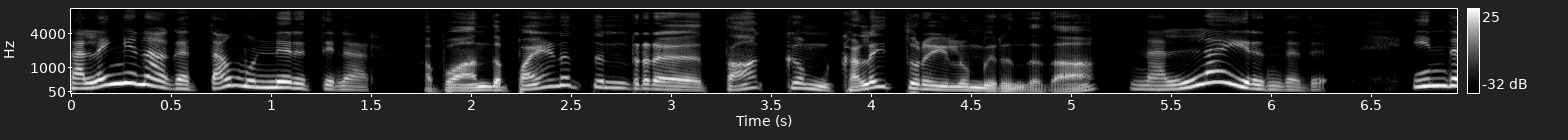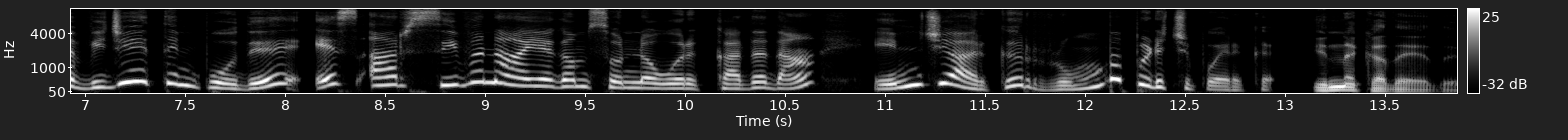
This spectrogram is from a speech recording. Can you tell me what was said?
கலைஞனாகத்தான் முன்னிறுத்தினார். அப்போ அந்த பயணத்தின்ற தாக்கம் கலைத்துறையிலும் இருந்ததா? நல்லா இருந்தது. இந்த விஜயத்தின் போது எஸ் ஆர் சிவநாயகம் சொன்ன ஒரு கதை தான் எம்ஜிஆருக்கு ரொம்ப பிடிச்சு போயிருக்கு. என்ன கதை அது?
